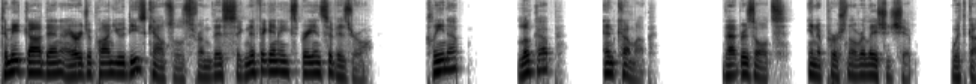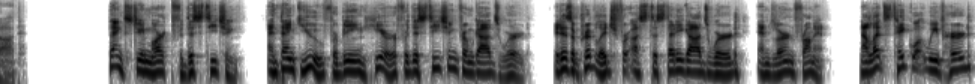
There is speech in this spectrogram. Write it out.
To meet God, then, I urge upon you these counsels from this significant experience of Israel clean up, look up, and come up. That results in a personal relationship with God. Thanks, J. Mark, for this teaching. And thank you for being here for this teaching from God's Word. It is a privilege for us to study God's Word and learn from it. Now let's take what we've heard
